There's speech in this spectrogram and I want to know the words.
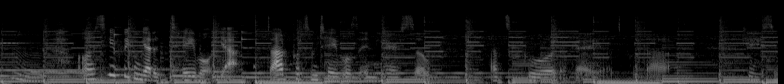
Hmm. Oh, let's see if we can get a table. Yeah, Dad put some tables in here, so that's good. Okay, let's put that. Okay, so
